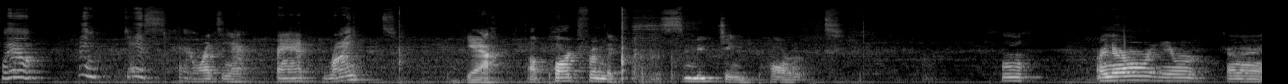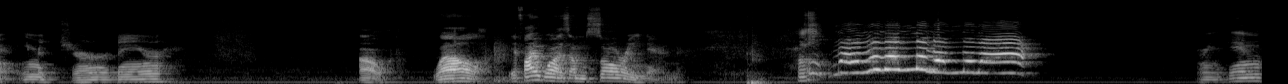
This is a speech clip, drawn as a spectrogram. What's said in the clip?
Well, I guess I wasn't that bad, right? Yeah, apart from the smooching part. Hmm. I know you're kinda immature there. Oh, well, if I was, I'm sorry then. La la la la la la la. Alright then.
